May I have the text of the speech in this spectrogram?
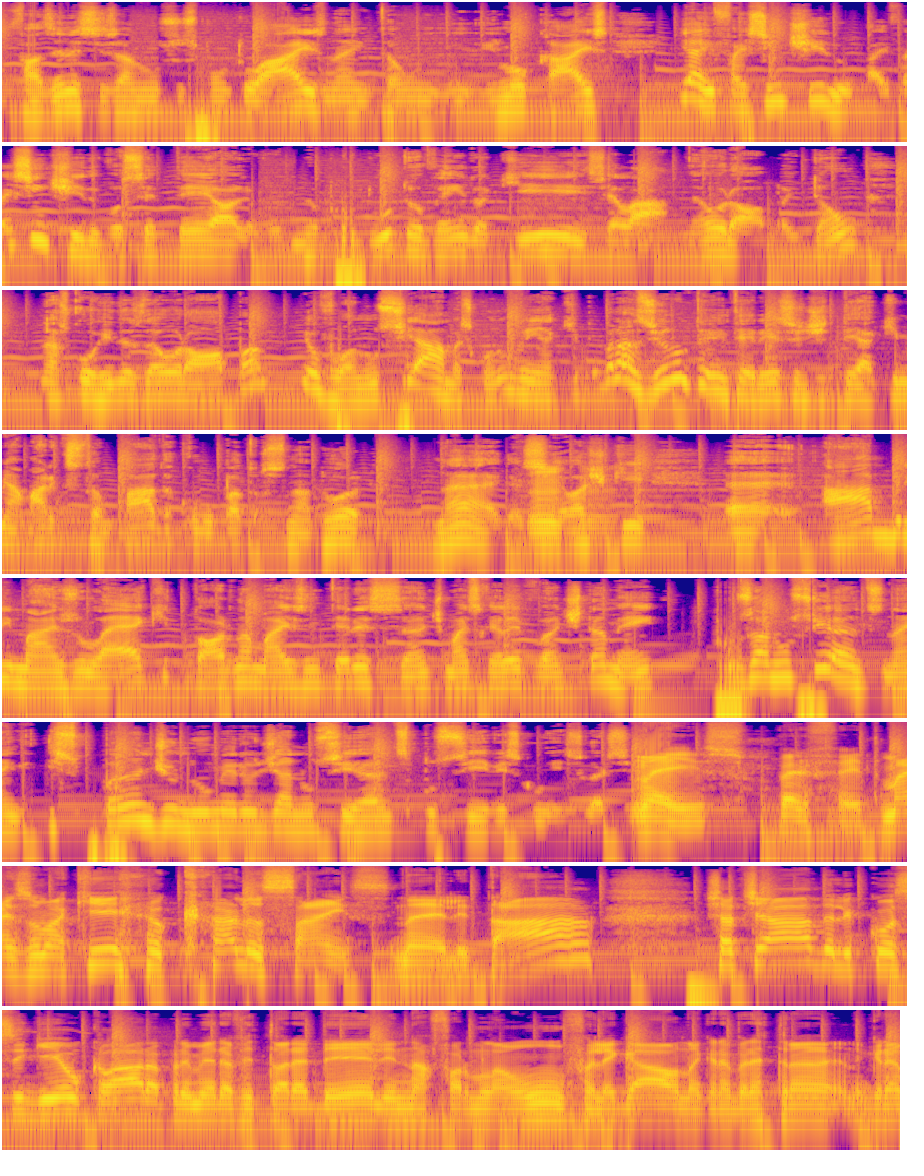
fazendo esses anúncios pontuais, né? Então, em, em, locais. E aí faz sentido. Aí faz sentido você ter, olha, o meu produto eu vendo aqui, sei lá, na Europa. Então, nas corridas da Europa, eu vou anunciar, mas quando vem aqui pro Brasil, não tenho interesse de ter aqui minha marca estampada como patrocinador, né? Assim, uhum. Eu acho que é, abre mais o leque, torna mais interessante, mais relevante também para os anunciantes, né? Expande o número de anunciantes possíveis com isso, Garcia. É isso, perfeito. Mais uma aqui, o Carlos Sainz, né? Ele tá chateado, ele conseguiu, claro, a primeira vitória dele na Fórmula 1, foi legal, na Grã-Bretanha, Grã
